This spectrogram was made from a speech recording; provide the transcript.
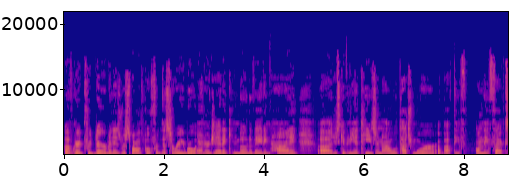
of grapefruit Durban is responsible for the cerebral, energetic, and motivating high. Uh, just giving you a teaser now. We'll touch more about the on the effects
